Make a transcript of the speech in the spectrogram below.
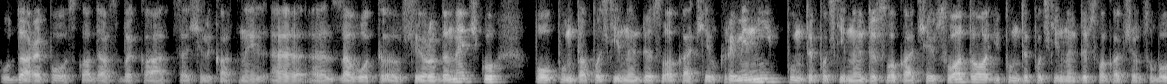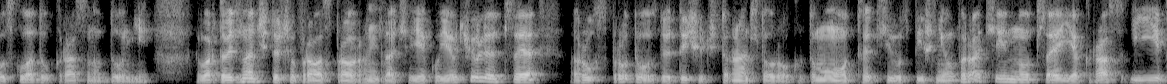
Удари по складах з БК, це силікатний е, е, завод в Сєвєродонецьку, по пунктах постійної дислокації в Креміні, пункти постійної дислокації в Сватово і пункти постійної дислокації особового складу в Краснодоні. Варто відзначити, що права справа організації, яку я очолюю, це рух спротиву з 2014 року. Тому от ці успішні операції, ну це якраз і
